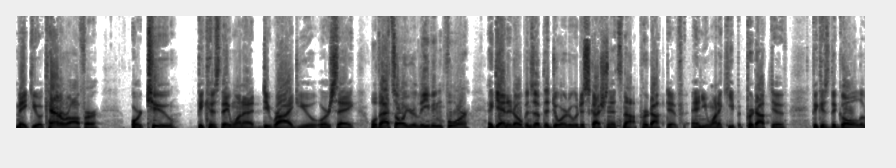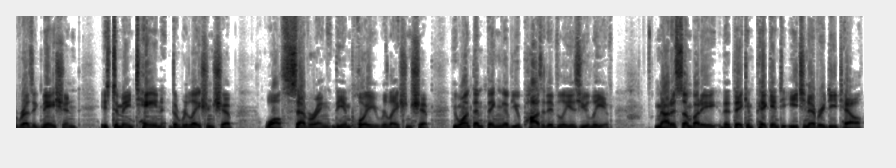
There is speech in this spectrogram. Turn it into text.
make you a counteroffer, or two, because they want to deride you or say, well, that's all you're leaving for. Again, it opens up the door to a discussion that's not productive, and you want to keep it productive because the goal of resignation is to maintain the relationship while severing the employee relationship. You want them thinking of you positively as you leave, not as somebody that they can pick into each and every detail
